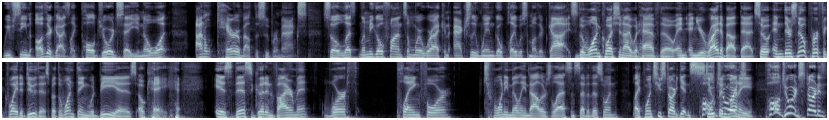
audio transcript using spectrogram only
We've seen other guys like Paul George say, you know what, I don't care about the supermax. So let's let me go find somewhere where I can actually win. Go play with some other guys. The one question I would have though, and, and you're right about that. So and there's no perfect way to do this, but the one thing would be is okay, is this good environment worth playing for twenty million dollars less instead of this one? Like once you start getting Paul stupid George, money, Paul George started.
